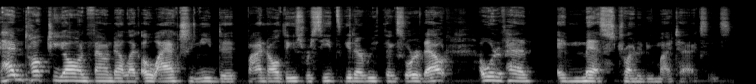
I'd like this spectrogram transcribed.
hadn't talked to y'all and found out like, oh, I actually need to find all these receipts, get everything sorted out, I would have had a mess trying to do my taxes.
